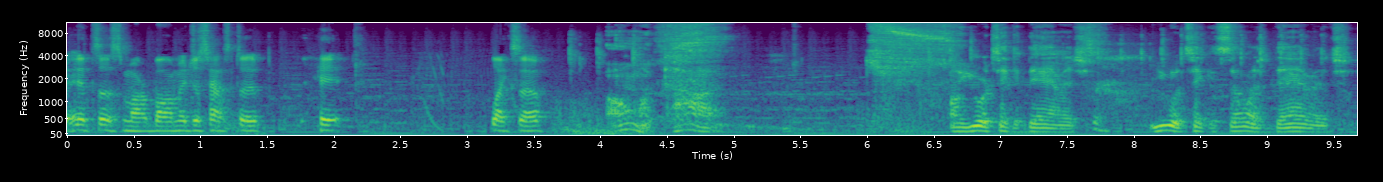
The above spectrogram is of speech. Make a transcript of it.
it's a smart bomb. It just has to hit like so. oh my god. Oh, you were taking damage. You were taking so much damage.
